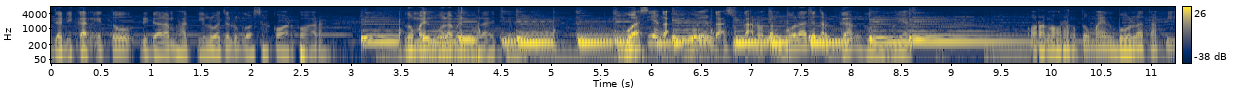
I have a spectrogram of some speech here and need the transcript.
jadikan itu di dalam hati lu aja. Lu nggak usah koar-koar. Lu main bola main bola aja. Gua sih yang nggak gue yang nggak suka nonton bola aja terganggu ngeliat. Orang-orang tuh main bola tapi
